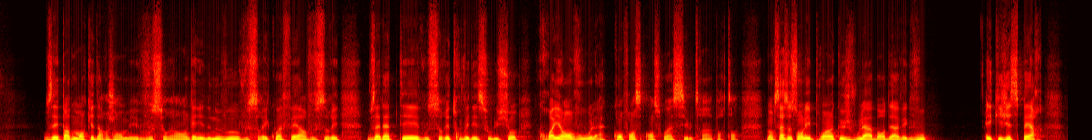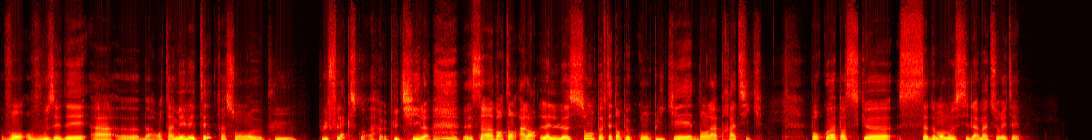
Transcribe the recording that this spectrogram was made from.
vous avez peur de manquer d'argent, mais vous saurez en gagner de nouveau, vous saurez quoi faire, vous saurez vous adapter, vous saurez trouver des solutions. Croyez en vous, la confiance en soi, c'est ultra important. Donc ça, ce sont les points que je voulais aborder avec vous et qui, j'espère, vont vous aider à euh, bah, entamer l'été de façon euh, plus plus flex, quoi, plus chill. C'est important. Alors, la leçon peut être un peu compliquée dans la pratique. Pourquoi? Parce que ça demande aussi de la maturité.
